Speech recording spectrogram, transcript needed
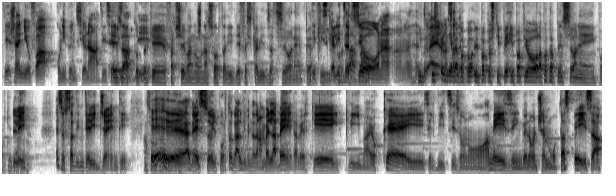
decennio fa con i pensionati. esatto, ricordi... perché facevano una sorta di defiscalizzazione. Per defiscalizzazione. Chi, chi spendeva state... proprio, il proprio stipendio, la propria pensione in Portogallo. Lì. E sono stati intelligenti. E adesso il Portogallo è diventata una bella beta perché il clima è ok, i servizi sono amazing, non c'è molta spesa,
